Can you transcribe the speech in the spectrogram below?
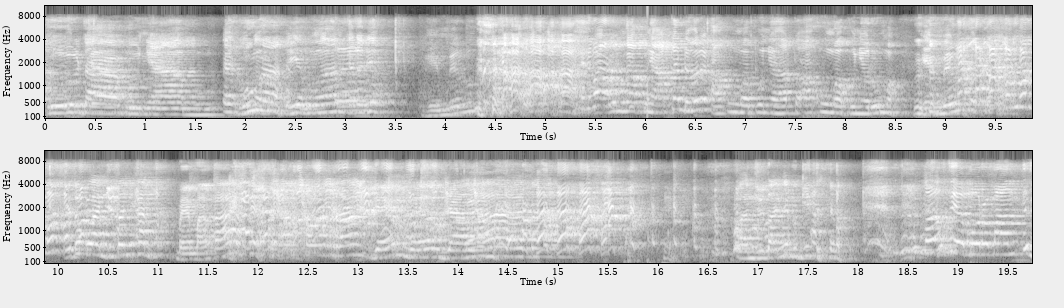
aku tak punya bu- eh Bunga. iya bunga kata dia gembel lu aku nggak punya apa dengerin aku nggak punya harta aku nggak punya rumah gembel lu itu kelanjutannya kan memang ada orang gembel jalanan. Lanjutannya begitu. Males ya mau romantis.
